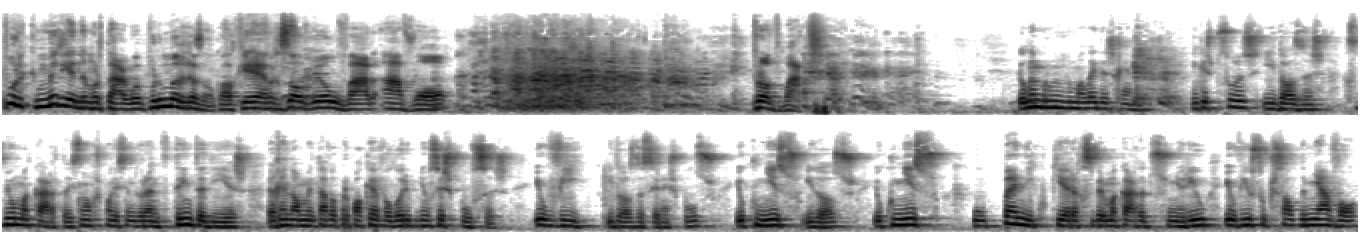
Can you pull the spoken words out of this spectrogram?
Porque Mariana Mortágua, por uma razão qualquer, resolveu levar a avó para o debate. Eu lembro-me de uma lei das rendas, em que as pessoas idosas recebiam uma carta e se não respondessem durante 30 dias, a renda aumentava para qualquer valor e podiam ser expulsas. Eu vi idosos a serem expulsos, eu conheço idosos, eu conheço o pânico que era receber uma carta de senhorio, eu vi o sobressalto da minha avó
